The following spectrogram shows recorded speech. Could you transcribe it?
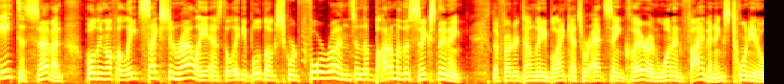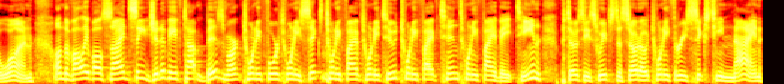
8 to 7, holding off a late Sikeston rally as the Lady Bulldogs scored four runs in the bottom of the sixth inning. The Fredericktown Lady Blackcats were at St. Clair and won in five innings, 20 to 1. On the volleyball side, St. Genevieve topped Bismarck 24 26, 25 22, 25 10, 25 18. Potosi sweeps DeSoto 23 16 9.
